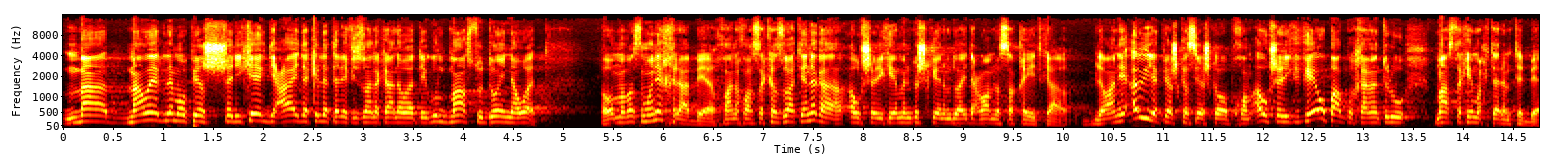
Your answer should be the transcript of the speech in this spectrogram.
ما ماوەیەک لەمەو پێش شەریکەیەک دیعای دەکرد لە تەلەفیزۆنەکانەوە دەیگوم ماست و دۆی نەوەت ئەوە مەبەست مۆنێ خراپ بێ خوانەخواستە کە زواتێ نەگا ئەو شەریکەی من بشکێنم دوای داوام لە سەقەیت کا لەوانەیە ئەوی لە پێش کەسێشکەوە بخۆم ئەو شەریکەکەی ئەو پاک و خاوێنتر و ماستەکەی محتەرمتر بێ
